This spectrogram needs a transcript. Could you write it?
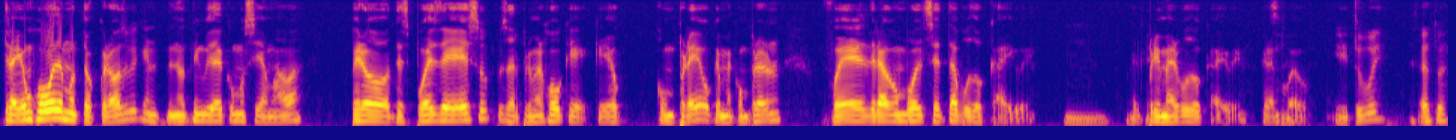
traía un juego de motocross, güey, que no tengo idea de cómo se llamaba. Pero después de eso, pues el primer juego que, que yo compré o que me compraron fue el Dragon Ball Z Budokai, güey. Mm, El primer Budokai, güey. Gran Sí. juego. ¿Y tú, güey? Edward?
